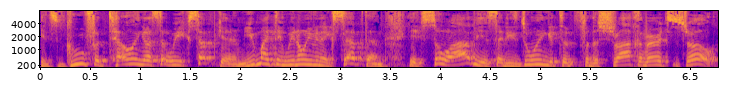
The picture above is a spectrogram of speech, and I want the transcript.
it's Gufa telling us that we accept Gerim. You might think we don't even accept them. It's so obvious that he's doing it to, for the Shvach of Eretz Yisrael.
